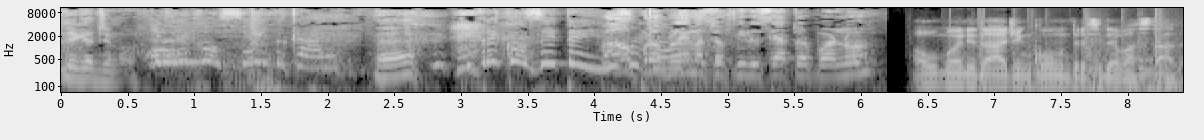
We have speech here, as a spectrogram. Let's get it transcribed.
Liga de novo. Preconceito, cara. É? Que preconceito é isso, Qual o cara? problema, seu filho, ser ator pornô? A humanidade encontra-se devastada.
